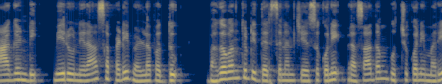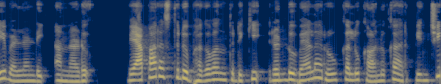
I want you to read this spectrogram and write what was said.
ఆగండి మీరు నిరాశపడి వెళ్ళవద్దు. భగవంతుడి దర్శనం చేసుకుని ప్రసాదం పుచ్చుకొని మరీ వెళ్ళండి అన్నాడు. వ్యాపారస్తుడు భగవంతుడికి రెండు వేల రూకలు కానుక అర్పించి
